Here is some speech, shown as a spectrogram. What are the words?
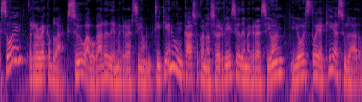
Soy Rebecca Black, su abogada de inmigración. Si tiene un caso con el servicio de inmigración, yo estoy aquí a su lado.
